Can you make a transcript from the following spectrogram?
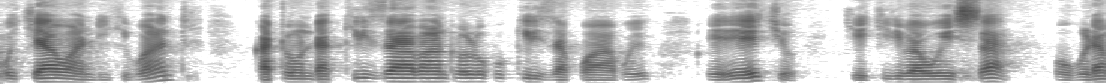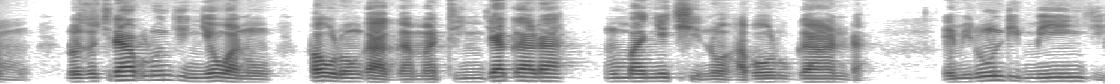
bwe kyawandiikibwa nti katonda akkiriza abantu olw'okukkiriza kwabwe. Era ekyo kyekiribaweesa obulamu. Ndowooza kiraba bulungi nnyo wano pawulo ng'agamba nti njagala mumanye kino abooluganda. Emirundi mingi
